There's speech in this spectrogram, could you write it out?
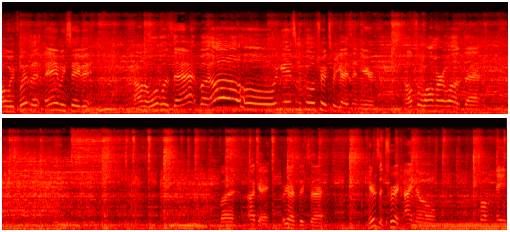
Oh, we flip it and we save it. I don't know what was that, but oh, we're getting some cool tricks for you guys in here. Also, Walmart loves that. But, okay, we're gonna fix that. Here's a trick I know from a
